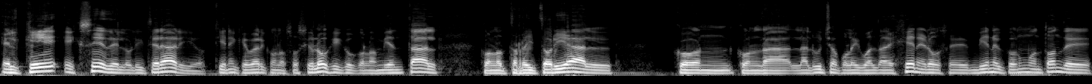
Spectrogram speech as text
El qué excede lo literario, tiene que ver con lo sociológico, con lo ambiental, con lo territorial, con, la, lucha por la igualdad de género, se viene con un montón de,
